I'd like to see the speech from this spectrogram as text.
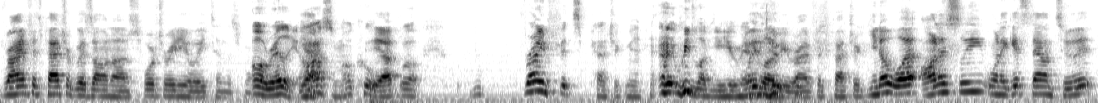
Ryan Fitzpatrick was on uh, Sports Radio 810 this morning. Oh, really? Yeah. Awesome. Oh, cool. Yeah. Well, Ryan Fitzpatrick, man, we love you here, man. We love you, Ryan Fitzpatrick. You know what? Honestly, when it gets down to it,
